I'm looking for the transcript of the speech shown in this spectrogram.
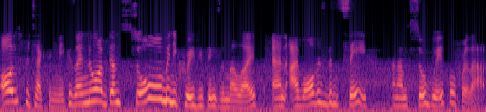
always protecting me, because I know I've done so many crazy things in my life and I've always been safe, and I'm so grateful for that.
